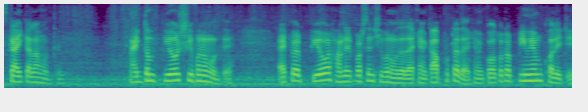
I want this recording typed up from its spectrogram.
স্কাই কালার মধ্যে। একদম পিওর শিফনের মধ্যে। একেবারে পিওর হান্ড্রেড পার্সেন্ট শিফনের মধ্যে। দেখেন, কাপড়টা দেখেন, কতটা প্রিমিয়াম কোয়ালিটি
